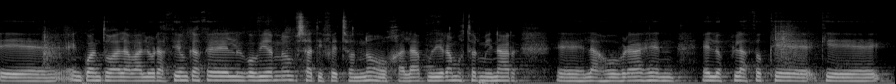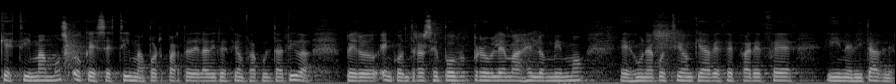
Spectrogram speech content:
Eh, en cuanto a la valoración que hace el Gobierno, satisfechos no. Ojalá pudiéramos terminar eh, las obras en, los plazos que, estimamos o que se estima por parte de la Dirección Facultativa, pero encontrarse problemas en los mismos es una cuestión que a veces parece inevitable.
